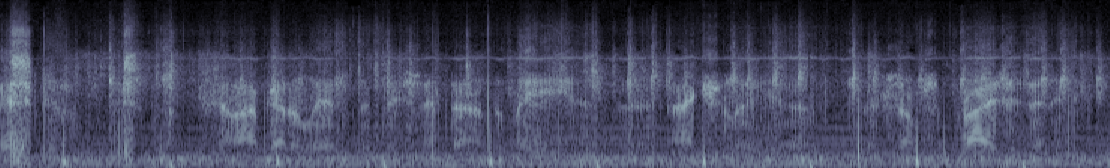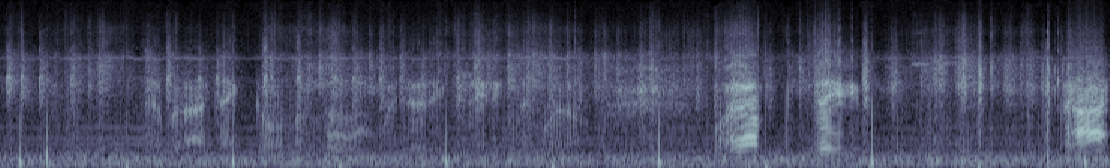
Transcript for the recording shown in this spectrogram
Yes, it will. Now, I've got a list that they sent down to me, and uh, actually, uh, there's some surprises in it. Uh, but I think on the whole, we did exceedingly well. Well, they I,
